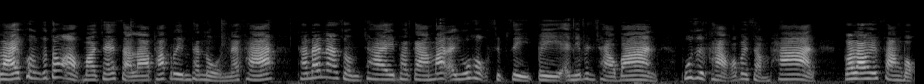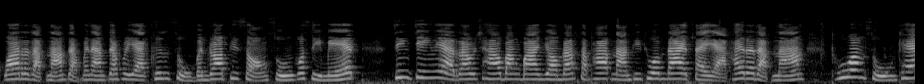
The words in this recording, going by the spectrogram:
หลายคนก็ต้องออกมาใช้ศาลาพักริมถนนนะคะ ทางด้านนายสมชัยพกามาศอายุ 64 ปี อันนี้เป็นชาวบ้าน ผู้สื่อข่าวก็ไปสัมภาษณ์ ก็เล่าให้ฟังบอกว่าระดับน้ำจากแม่น้ำเจ้าพระยาขึ้นสูงเป็นรอบที่2สูงกว่า 4 เมตร จริง ๆ เนี่ยเราชาวบางบานยอมรับสภาพน้ำที่ท่วมได้ แต่อยากให้ระดับน้ำท่วมสูงแค่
